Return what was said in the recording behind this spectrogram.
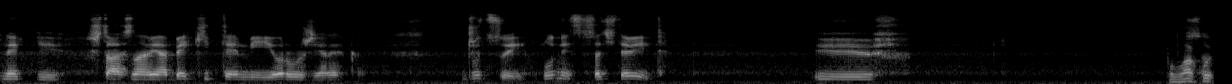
neki, šta znam ja, bekitemi i oružja neka džutsu i ludnica, sad ćete vidjeti. I... Polako,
